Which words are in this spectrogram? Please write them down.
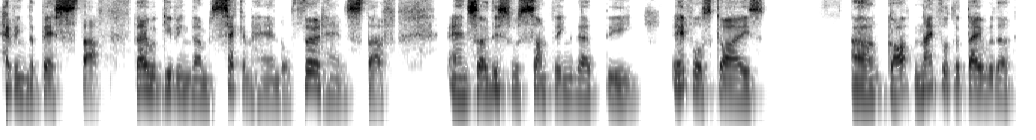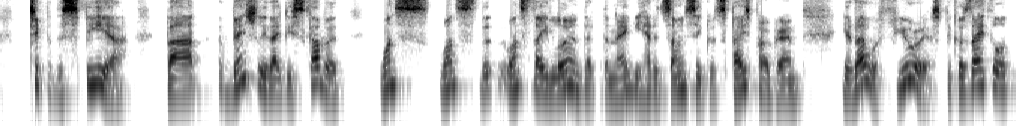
having the best stuff. They were giving them secondhand or third-hand stuff, and so this was something that the Air Force guys uh, got, and they thought that they were the tip of the spear. But eventually, they discovered once once the, once they learned that the Navy had its own secret space program, yeah, they were furious because they thought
